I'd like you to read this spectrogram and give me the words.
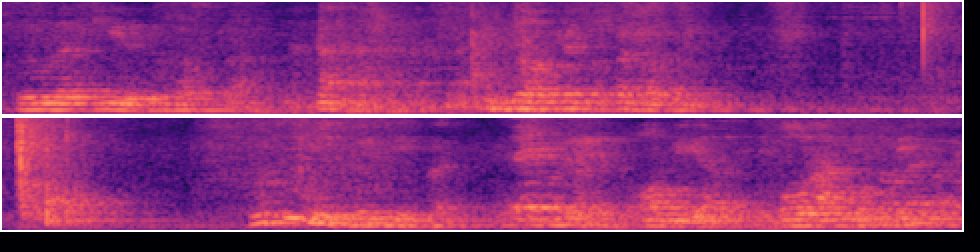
শুরুটা কি? মশলা শুধু মিস হইতেই পারে অবভিয়াস ওরা করতেই পারে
